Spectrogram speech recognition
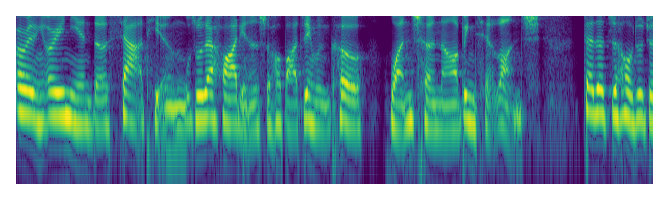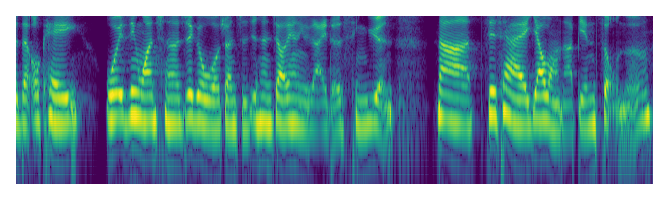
二零二一年的夏天，我住在花莲的时候，把这门课完成，然后并且 launch。在这之后，就觉得 OK，我已经完成了这个我转职健身教练以来的心愿。那接下来要往哪边走呢？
